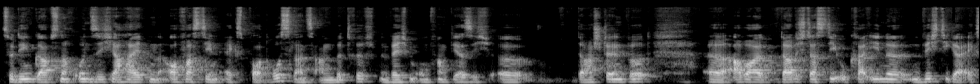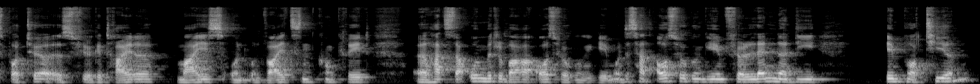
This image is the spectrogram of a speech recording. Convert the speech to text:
Zudem gab es noch Unsicherheiten, auch was den Export Russlands anbetrifft, in welchem Umfang der sich äh, darstellen wird. Äh, aber dadurch, dass die Ukraine ein wichtiger Exporteur ist für Getreide, Mais und, und Weizen konkret, äh, hat es da unmittelbare Auswirkungen gegeben. Und es hat Auswirkungen gegeben für Länder, die importieren,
